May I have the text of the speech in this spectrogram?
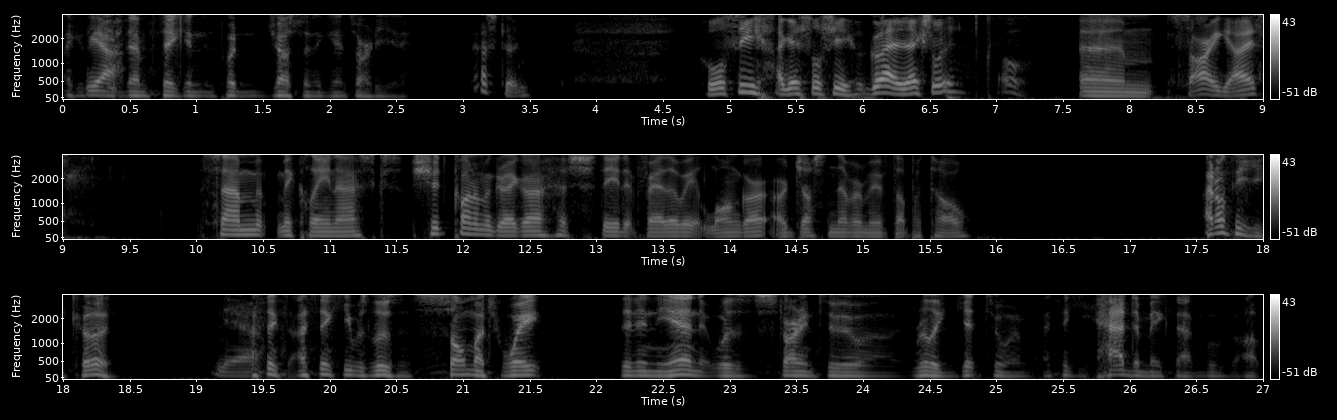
I can Yeah. see them taking and putting Justin against RDA. That's good. We'll see. I guess we'll see. Go ahead. Next one. Um, Sorry, guys. Sam McLean asks, should Conor McGregor have stayed at featherweight longer or just never moved up at all? I don't think he could. Yeah. I Yeah. think I think he was losing so much weight that in the end it was starting to uh, really get to him. I think he had to make that move up.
